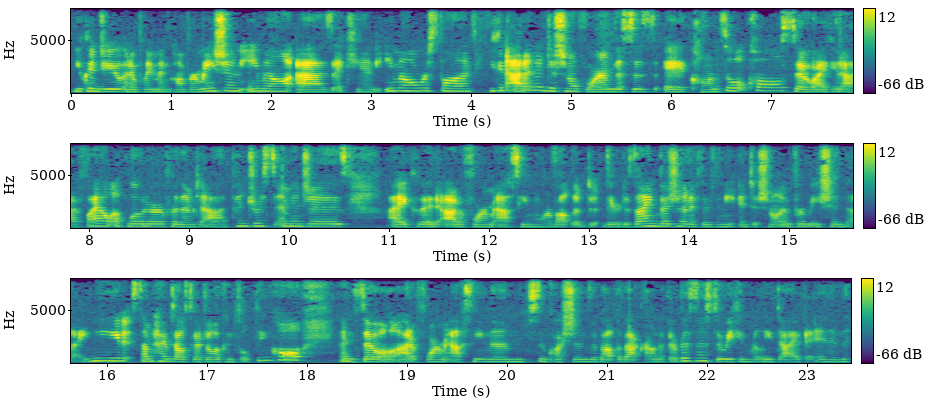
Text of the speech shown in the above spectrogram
You can do an appointment confirmation email as a canned email response. You can add an additional form. This is a consult call, so I could add a file uploader for them to add Pinterest images. I could add a form asking more about the, their design vision if there's any additional information that I need. Sometimes I'll schedule a consulting call, and so I'll add a form asking them some questions about the background of their business so we can really dive in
